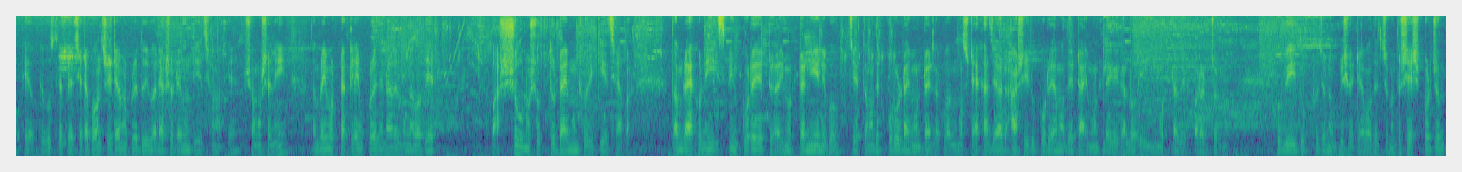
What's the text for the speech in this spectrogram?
ওকে ওকে বুঝতে পেরেছি। এটা পঞ্চাশ ডায়মন্ড করে দুইবার একশো ডায়মন্ড দিয়েছে আমাকে। সমস্যা নেই। তো আমরা এই মোটটা ক্লেম করে নিলাম এবং আমাদের পাঁচশো উনসত্তর ডায়মন্ড হয়ে গিয়েছে আবার। তো আমরা এখন এই স্পিন করে ডায়মন্ডটা নিয়ে নেব। যেহেতু আমাদের পুরো ডায়মন্ডটা লাগবে। অলমোস্ট এক হাজার আশির উপরে আমাদের ডায়মন্ড লেগে গেল এই মোটটা বের করার জন্য। খুবই দুঃখজনক বিষয়টা আমাদের জন্য। তো শেষ পর্যন্ত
